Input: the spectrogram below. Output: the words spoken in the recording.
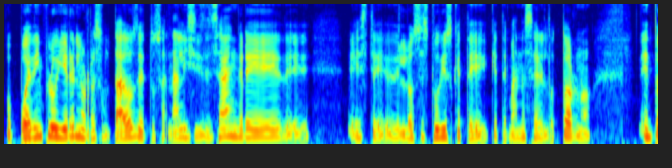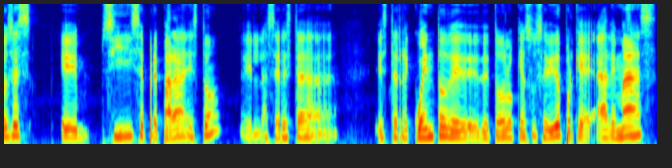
o puede influir en los resultados de tus análisis de sangre, de, este, de los estudios que te, que te manda a hacer el doctor, ¿no? Entonces, eh, sí se prepara esto, el hacer esta, este recuento de, de, todo lo que ha sucedido, porque además,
